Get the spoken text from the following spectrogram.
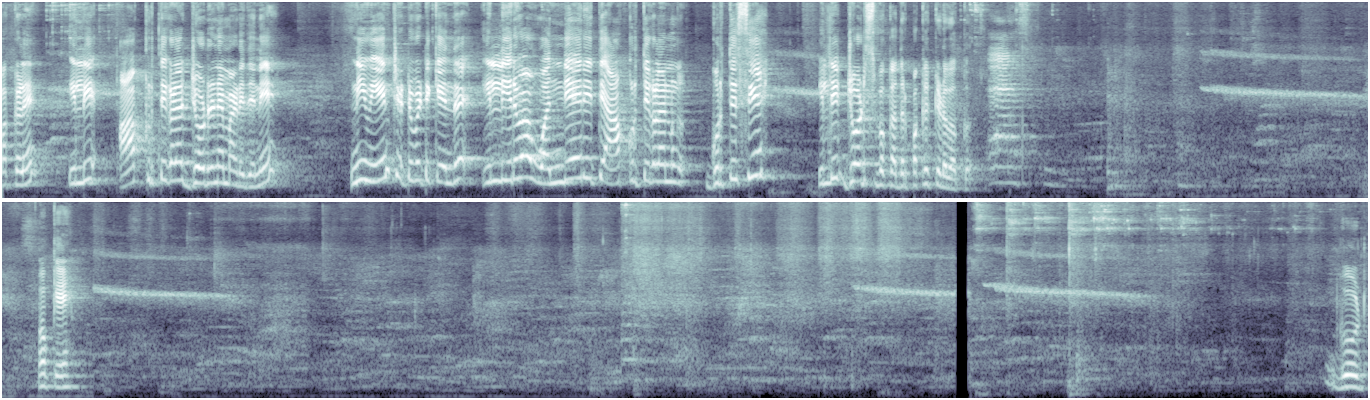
ಮಕ್ಕಳೇ, ಇಲ್ಲಿ ಆಕೃತಿಗಳ ಜೋಡಣೆ ಮಾಡಿದ್ದೀನಿ. ನೀವೇನು ಚಟುವಟಿಕೆ ಅಂದರೆ, ಇಲ್ಲಿರುವ ಒಂದೇ ರೀತಿ ಆಕೃತಿಗಳನ್ನು ಗುರುತಿಸಿ, ಇಲ್ಲಿ ಜೋಡಿಸ್ಬೇಕು, ಅದ್ರ ಪಕ್ಕಕ್ಕೆ ಇಡಬೇಕು. ಓಕೆ. ಗುಡ್.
